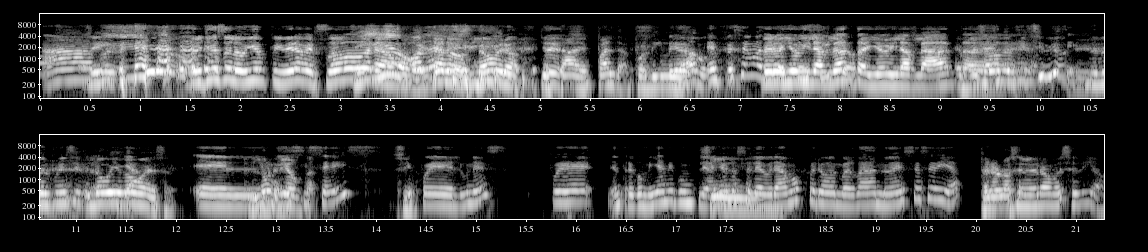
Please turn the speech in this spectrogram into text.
Ah, Sí, pues- Pero yo eso lo vi en primera persona, sí, po, ya lo vi. No, pero yo estaba de espalda, por dignidad. pero empecemos Pero yo vi la principio. planta, yo vi la planta. Empezamos desde el principio, Sí. desde el principio, luego llegamos Ya. a eso. El, El lunes. 16, Sí. que fue el lunes, fue, entre comillas, mi cumpleaños. Lo celebramos, pero en verdad no es ese día. Pero lo celebramos ese día.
